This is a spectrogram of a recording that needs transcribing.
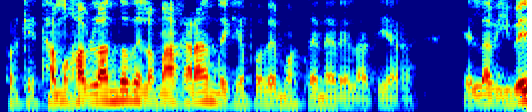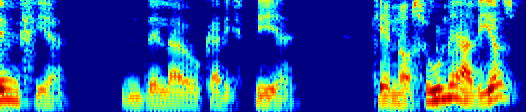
porque estamos hablando de lo más grande que podemos tener en la tierra, que es la vivencia de la Eucaristía, que nos une a Dios,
